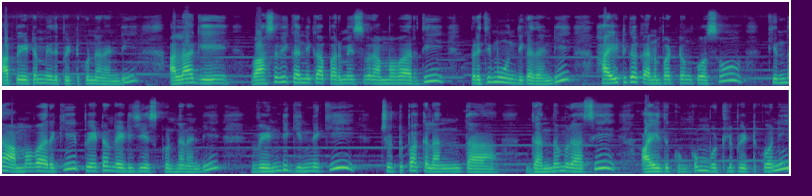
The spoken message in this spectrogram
ఆ పీఠం మీద పెట్టుకున్నానండి. అలాగే వాసవి కన్నికా పరమేశ్వర అమ్మవారిది ప్రతిమ ఉంది కదండి. హైట్గా కనపడటం కోసం కింద అమ్మవారికి పీఠం రెడీ చేసుకుంటున్నానండి. వెండి గిన్నెకి చుట్టుపక్కలంతా గంధం రాసి ఐదు కుంకుమ బుట్లు పెట్టుకొని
